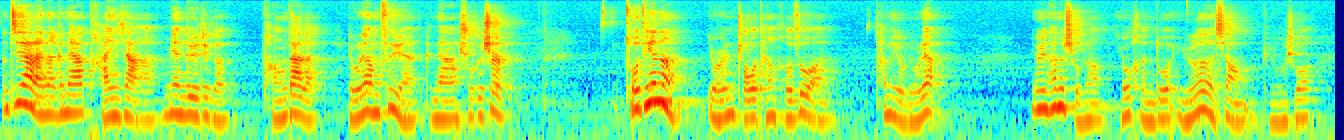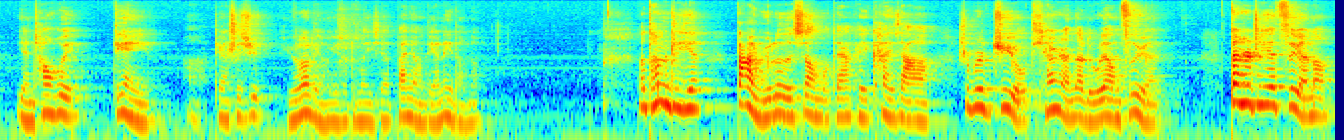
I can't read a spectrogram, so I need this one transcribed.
那接下来呢，跟大家谈一下啊，面对这个庞大的流量资源，跟大家说个事儿。昨天呢，有人找我谈合作啊，他们有流量，因为他们手上有很多娱乐的项目，比如说演唱会、电影啊、电视剧、娱乐领域的这么一些颁奖典礼等等。那他们这些大娱乐的项目，大家可以看一下啊，是不是具有天然的流量资源？但是这些资源呢，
